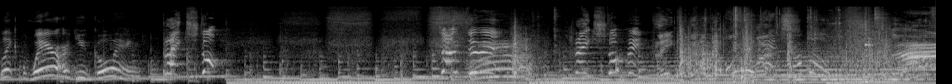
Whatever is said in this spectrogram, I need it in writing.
Like, where are you going? Blake, stop! Don't it! Blake, stop it! Blake, you're gonna make Oh, in worse. trouble.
